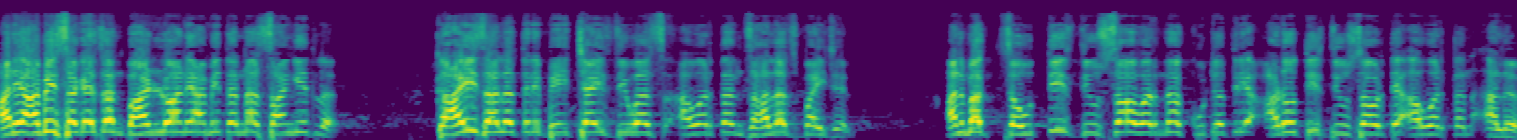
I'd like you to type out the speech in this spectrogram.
आणि आम्ही सगळेजण भांडलो आणि आम्ही त्यांना सांगितलं काही झालं तरी बेचाळीस दिवस आवर्तन झालंच पाहिजे. आणि मग चौतीस दिवसावरनं कुठंतरी अडोतीस दिवसावर ते आवर्तन आलं.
